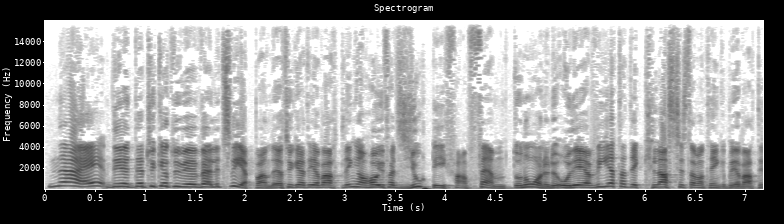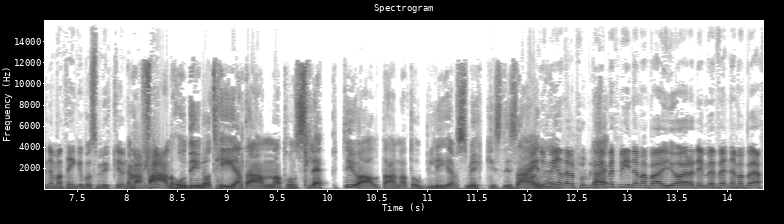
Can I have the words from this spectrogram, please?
Nej, det, det tycker jag att du är väldigt svepande. Jag tycker att Eva Attling har ju faktiskt gjort det i fan 15 år nu. Och det, jag vet att det är klassiskt när man tänker på Eva Attling när man tänker på smycken. Men vad fan, hon är ju något helt annat. Hon släppte ju allt annat och blev smyckesdesigner. Ja, du menar att problemet blir när man börjar göra det med, när man börjar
